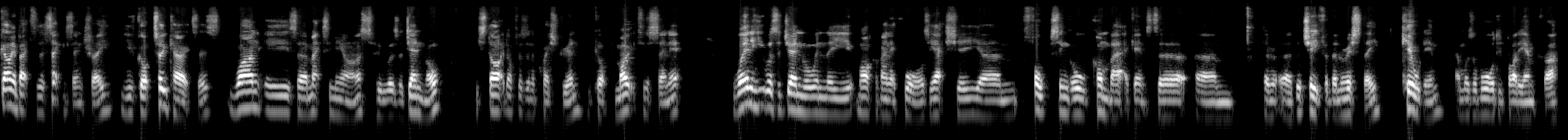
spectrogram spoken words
going back to the second century, you've got two characters. One is uh, Maximianus, who was a general. He started off as an equestrian. He got promoted to the Senate when he was a general in the Marcomannic Wars, he actually um, fought single combat against uh, um, the, uh, the, chief of the Naristi, killed him, and was awarded by the emperor.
